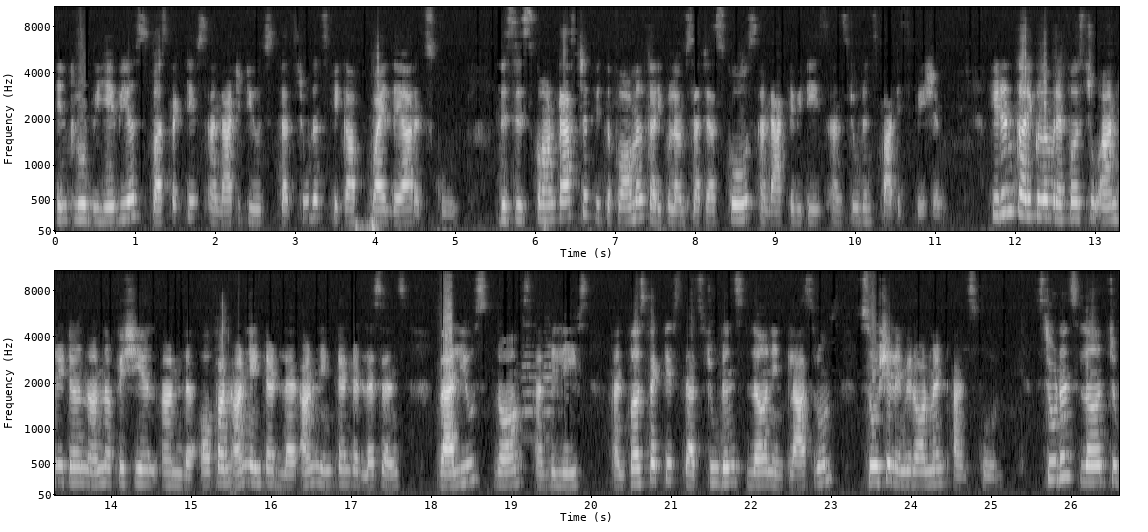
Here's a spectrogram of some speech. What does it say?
include behaviors, perspectives and attitudes that students pick up while they are at school. This is contrasted with the formal curriculum such as course and activities and students' participation. Hidden curriculum refers to unwritten, unofficial, and often unintended, unintended lessons, values, norms, and beliefs, and perspectives that students learn in classrooms, social environment, and school. Students learn to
